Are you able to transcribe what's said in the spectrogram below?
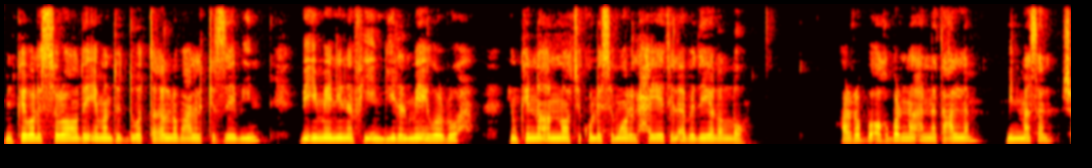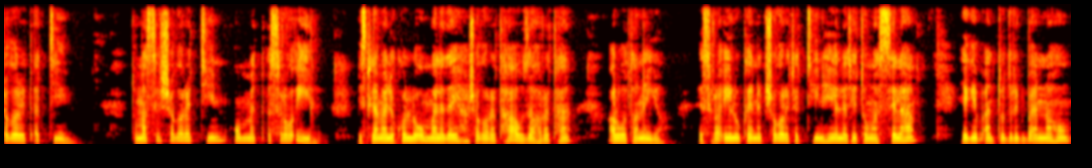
من قبل الصراع دائما ضد والتغلب على الكذابين بإيماننا في إنجيل الماء والروح يمكننا أن نعطي كل ثمار الحياة الأبدية لله. الرب أخبرنا أن نتعلم من مثل شجرة التين. تمثل شجرة تين أمة إسرائيل مثلما لكل أمة لديها شجرتها أو زهرتها الوطنية. إسرائيل كانت شجرة التين هي التي تمثلها. يجب أن تدرك بأنه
